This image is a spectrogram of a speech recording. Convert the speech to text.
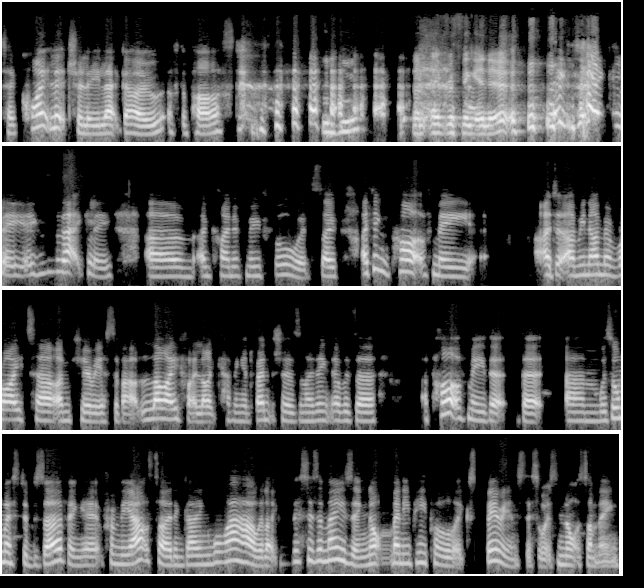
to quite literally let go of the past. Mm-hmm. and everything in it. Exactly exactly um, and kind of move forward. So i think part of me I, I mean i'm a writer i'm curious about life i like having adventures and i think there was a a part of me that that um, was almost observing it from the outside and going, "Wow, like this is amazing." Not many people experience this, or it's not something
